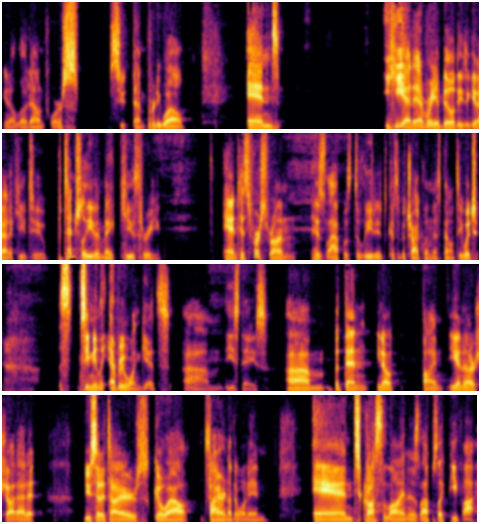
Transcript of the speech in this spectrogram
you know, low downforce suit them pretty well. And he had every ability to get out of Q2, potentially even make Q3. And his first run, his lap was deleted because of a track limits penalty, which seemingly everyone gets um, these days. Um, but then, you know, fine, you get another shot at it. New set of tires, go out, fire another one in, and crossed the line. And his lap was like P5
